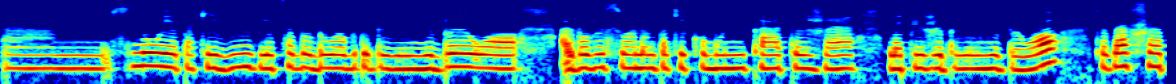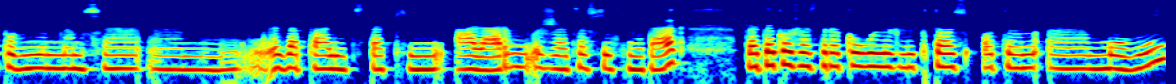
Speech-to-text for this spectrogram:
um, snuje takie wizje, co by było, gdyby jej nie było, albo wysyła nam takie komunikaty, że lepiej, żeby jej nie było, to zawsze powinien nam się um, zapalić taki alarm, że coś jest nie tak, dlatego że z reguły, jeżeli ktoś o tym um, mówi,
